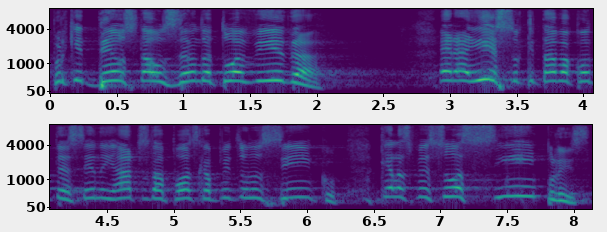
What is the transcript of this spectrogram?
porque Deus está usando a tua vida. Era isso que estava acontecendo em Atos da Apóstolos, capítulo 5. Aquelas pessoas simples,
